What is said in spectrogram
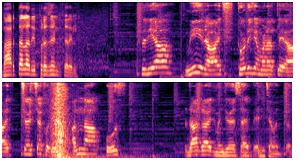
भारताला रिप्रेझेंट करेल. तर या मी राज थोडेसे मनातले आज चर्चा करूया. अण्णा उर्फ रागराज मंजुळे साहेब यांच्याबद्दल.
